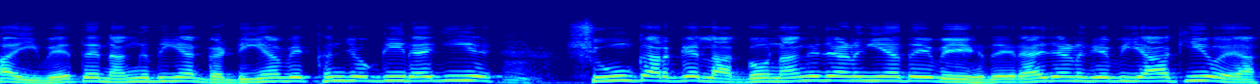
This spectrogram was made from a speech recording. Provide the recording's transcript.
ਹਾਈਵੇ ਤੇ ਲੰਘਦੀਆਂ ਗੱਡੀਆਂ ਵੇਖਣ ਜੋਗੀ ਰਹਿ ਗਈ ਹੈ। ਸ਼ੂ ਕਰਕੇ ਲਾਗੋਂ ਲੰਘ ਜਾਣਗੀਆਂ ਤੇ ਵੇਖਦੇ ਰਹਿ ਜਾਣਗੇ ਵੀ ਆਹ ਕੀ ਹੋਇਆ?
